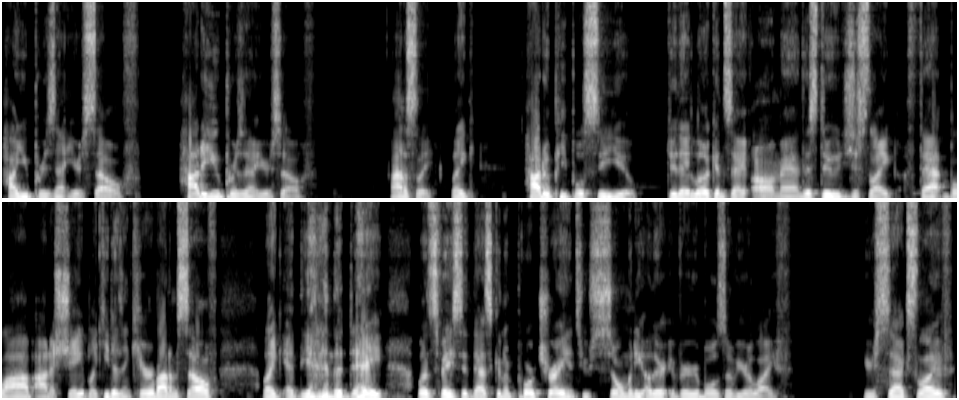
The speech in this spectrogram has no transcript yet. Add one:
how you present yourself. How do you present yourself? Honestly, like, how do people see you? Do they look and say, oh man, this dude's just like fat blob out of shape? Like he doesn't care about himself? Like at the end of the day, let's face it, that's going to portray into so many other variables of your life your sex life,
